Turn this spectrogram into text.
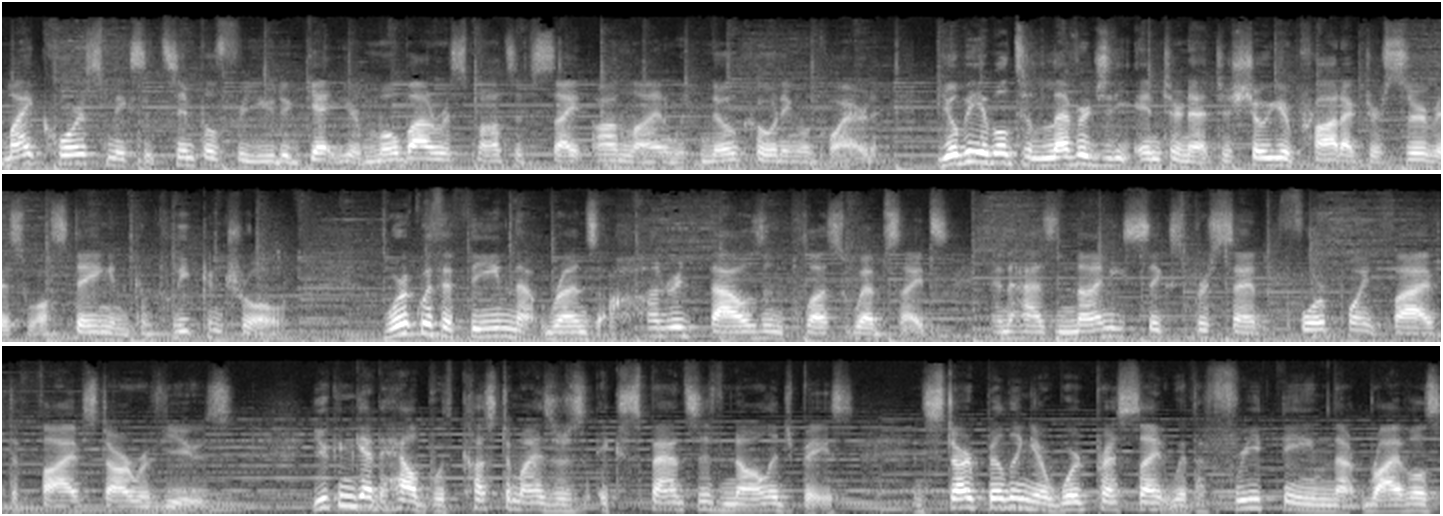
My course makes it simple for you to get your mobile responsive site online with no coding required. You'll be able to leverage the internet to show your product or service while staying in complete control. Work with a theme that runs 100,000 plus websites and has 96% 4.5 to 5 star reviews. You can get help with Customizr's expansive knowledge base and start building your WordPress site with a free theme that rivals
